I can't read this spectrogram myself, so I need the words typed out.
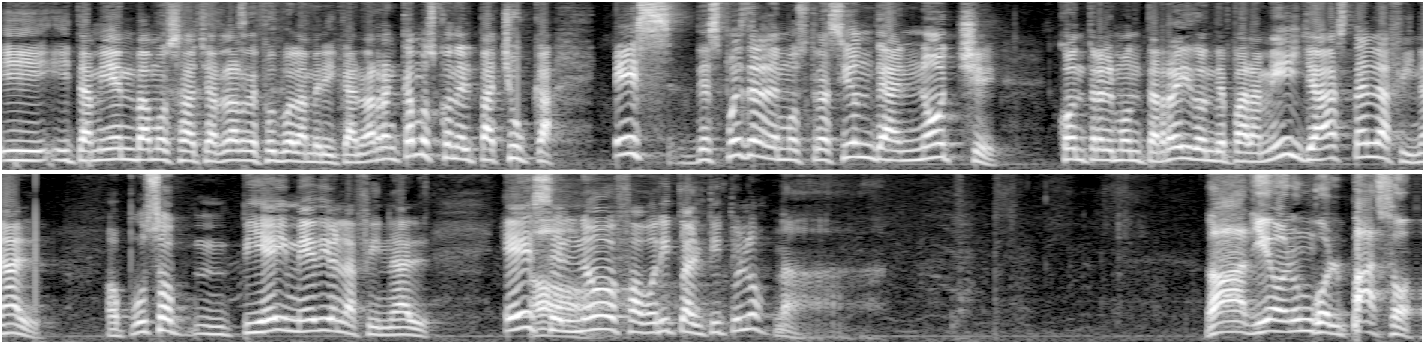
y, y también vamos a charlar de fútbol americano. Arrancamos con el Pachuca. Es después de la demostración de anoche contra el Monterrey, donde para mí ya está en la final, o puso mm, pie y medio en la final. ¿Es el nuevo favorito al título? No. Ah, dio en un golpazo.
